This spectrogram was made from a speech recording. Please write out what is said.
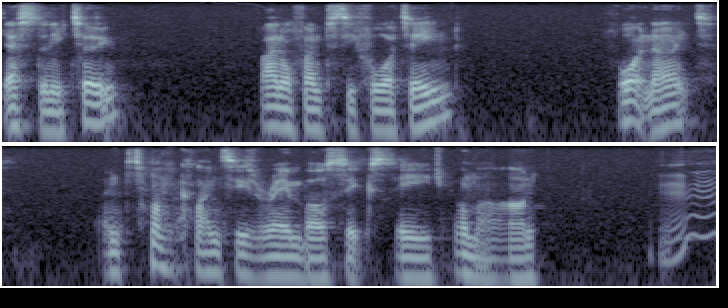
Destiny 2, Final Fantasy 14, Fortnite, and Tom Clancy's Rainbow Six Siege. Come on. Mm.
